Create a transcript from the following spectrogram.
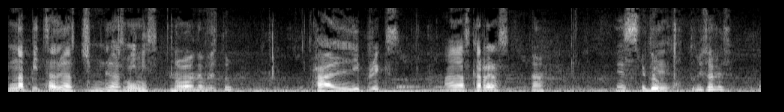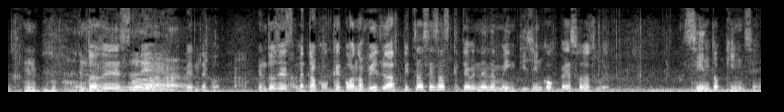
una pizza de las, de las minis. ¿No dónde fuiste tú? Al Liprix, a las carreras. Ah. Este, ¿Y tú? ¿Tú ni sales? Entonces, este, pendejo. Entonces, me tocó que cuando fui, las pizzas esas que te venden en 25 pesos, güey. 115.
